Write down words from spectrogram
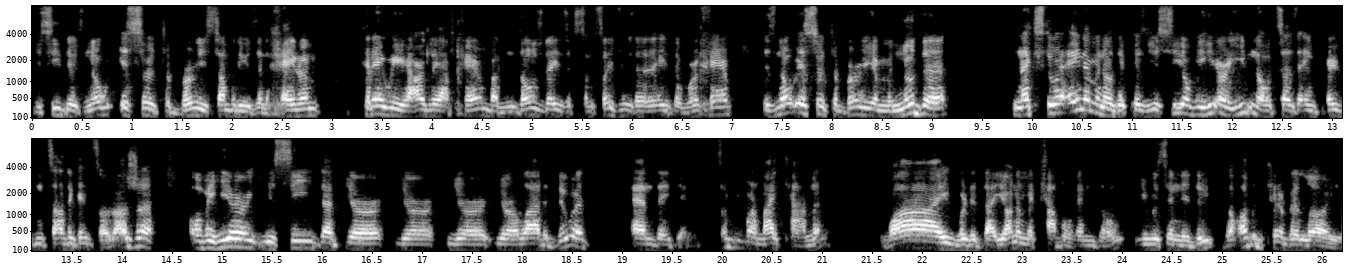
You see, there's no isser to bury somebody who's in Cherem. Today we hardly have cherem, but in those days, if some seifers the days that were cherem, there's no issue to bury a menuda next to an Eina menuda because you see over here, even though it says Ein Kevin Tzaddik so Russia, over here you see that you're you're you're you're allowed to do it, and they didn't. Some people are my comment. Why were the Dayana Mekabel him though? He was in the the Ovid Kirveloi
